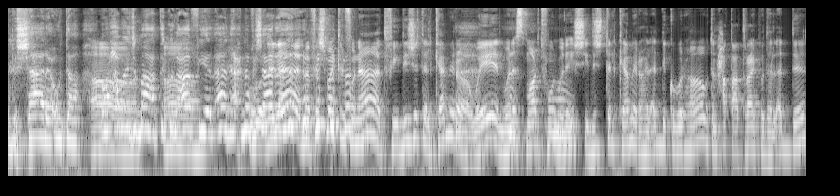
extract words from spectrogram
وبالشارع وأنت آه. مرحبا يا جماعة يعطيكم آه. العافية. الآن إحنا في لا شارع. لا ما فيش ميكروفونات في digital camera وين؟ ولا smart phone ولا شيء digital camera هالقد كبرها وتنحط على tripod هالقد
